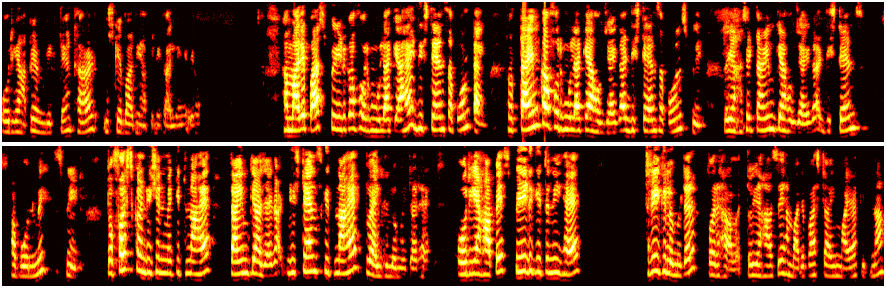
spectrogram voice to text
और यहाँ पे हम लिखते हैं थर्ड उसके बाद यहाँ पे निकालेंगे देखो हमारे पास स्पीड का फॉर्मूला क्या है डिस्टेंस अपॉन टाइम तो टाइम का फॉर्मूला क्या हो जाएगा डिस्टेंस अपॉन स्पीड तो यहाँ से टाइम क्या हो जाएगा डिस्टेंस अपॉन में स्पीड तो फर्स्ट कंडीशन में कितना है टाइम क्या आ जाएगा डिस्टेंस कितना है ट्वेल्व किलोमीटर है और यहाँ पे स्पीड कितनी है थ्री किलोमीटर पर हावर तो यहाँ से हमारे पास टाइम आया कितना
